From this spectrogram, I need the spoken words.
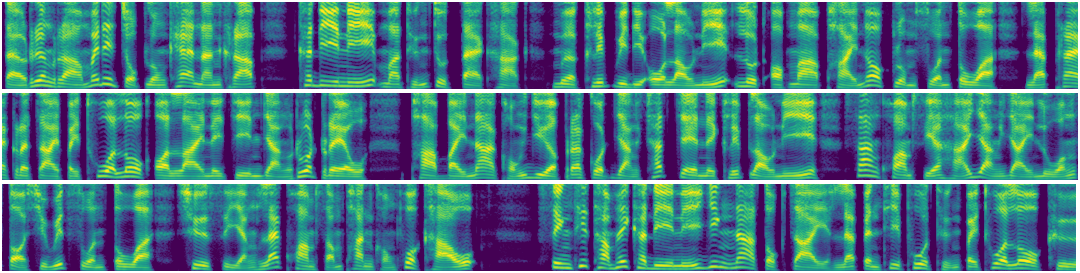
แต่เรื่องราวไม่ได้จบลงแค่นั้นครับ คดีนี้มาถึงจุดแตกหัก เมื่อคลิปวิดีโอเหล่านี้หลุดออกมาภายนอกกลุ่มส่วนตัว และแพร่กระจายไปทั่วโลกออนไลน์ในจีนอย่างรวดเร็ว ภาพใบหน้าของเหยื่อปรากฏอย่างชัดเจนในคลิปเหล่านี้ สร้างความเสียหายอย่างใหญ่หลวงต่อชีวิตส่วนตัว ชื่อเสียงและความสัมพันธ์ของพวกเขา สิ่งที่ทำให้คดีนี้ยิ่งน่าตกใจ และเป็นที่พูดถึงไปทั่วโลกคือ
